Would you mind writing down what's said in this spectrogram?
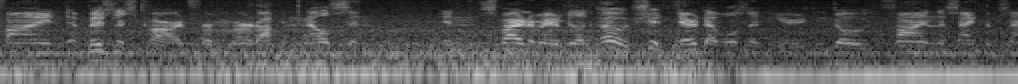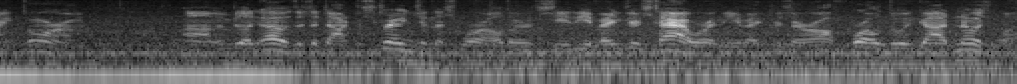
find a business card from Murdock and Nelson in Spider-Man and be like, oh shit, Daredevil's in here. You can go find the Sanctum Sanctorum um, and be like, oh, there's a Doctor Strange in this world, or see the Avengers Tower, and the Avengers are off-world doing God knows what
